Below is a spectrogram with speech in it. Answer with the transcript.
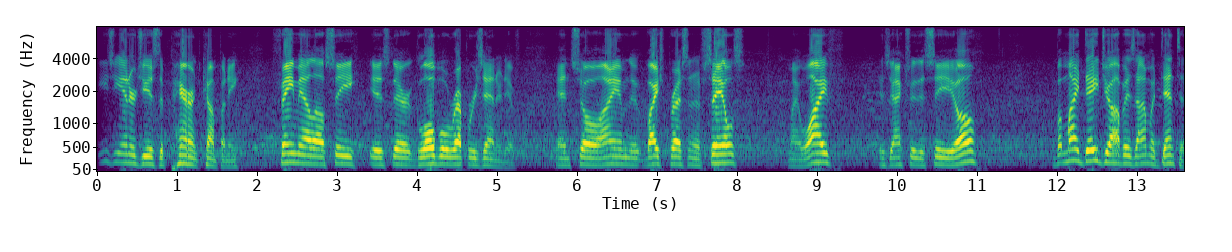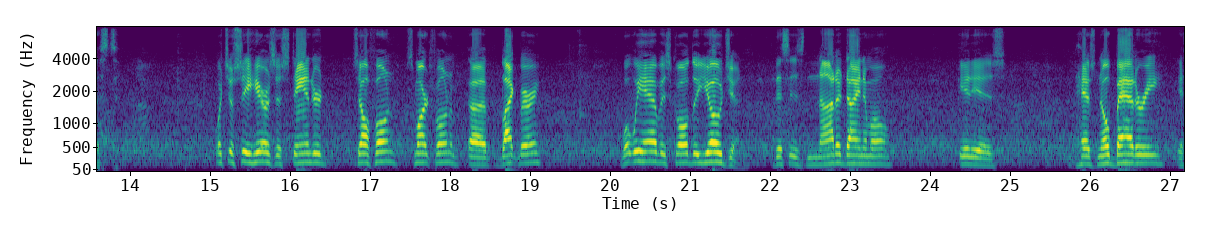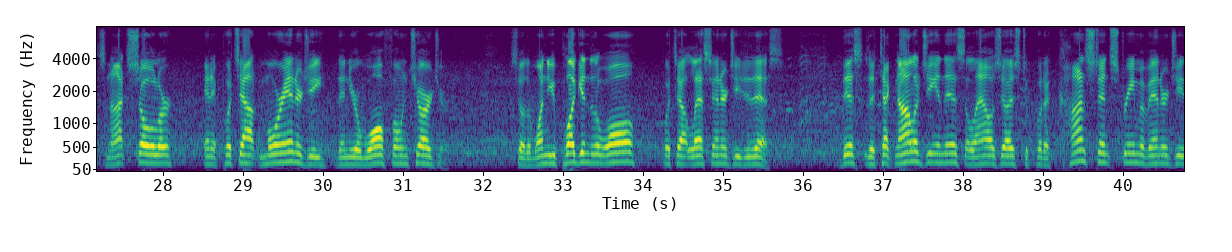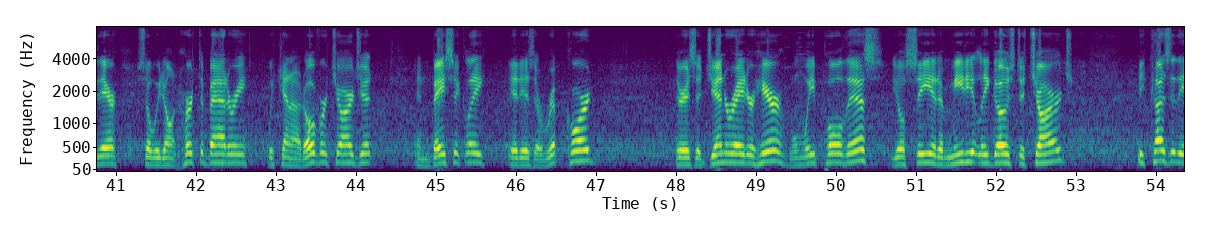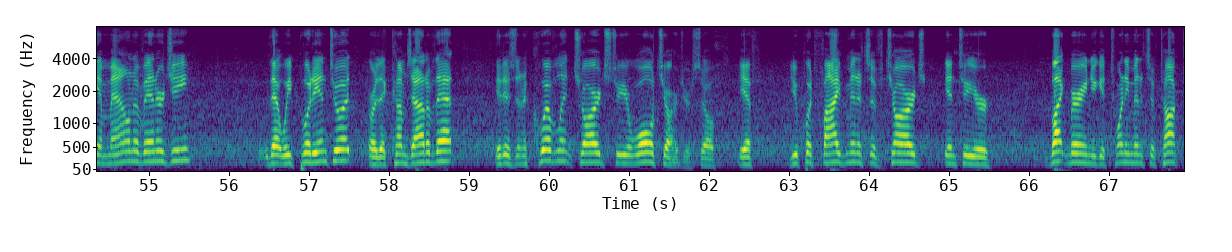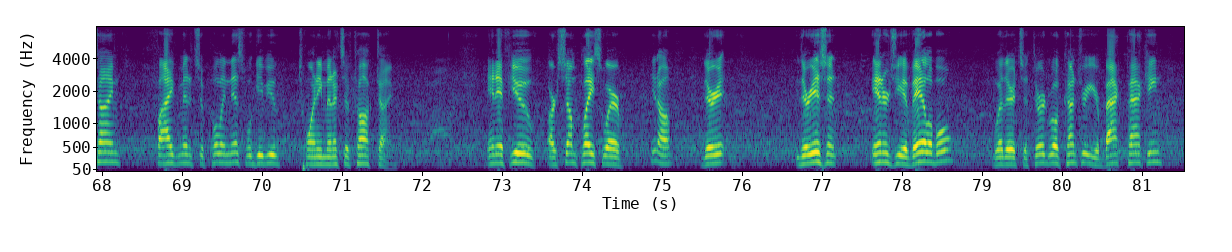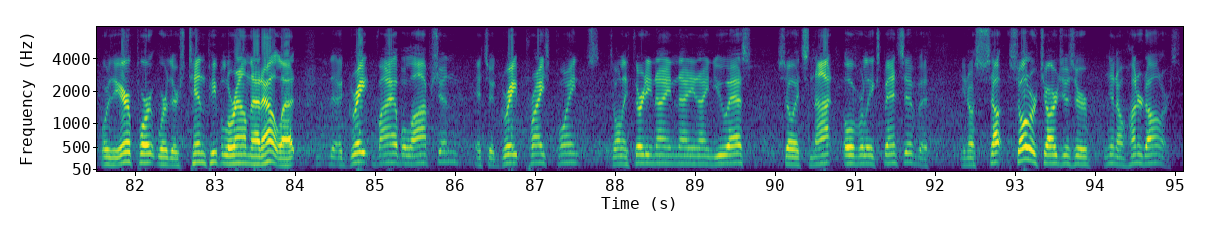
Easy Energy is the parent company. Fame LLC is their global representative. And so I am the vice president of sales. My wife is actually the CEO. But my day job is I'm a dentist. What you'll see here is a standard cell phone, smartphone, uh, Blackberry. What we have is called the YoGen. This is not a dynamo. It is has no battery. It's not solar and it puts out more energy than your wall phone charger. So the one you plug into the wall puts out less energy to this. This the technology in this allows us to put a constant stream of energy there so we don't hurt the battery, we cannot overcharge it, and basically it is a ripcord. There is a generator here. When we pull this, you'll see it immediately goes to charge. Because of the amount of energy, that we put into it or that comes out of that, it is an equivalent charge to your wall charger. So if you put five minutes of charge into your BlackBerry and you get 20 minutes of talk time, five minutes of pulling this will give you 20 minutes of talk time. And if you are someplace where, you know, there, there isn't energy available, whether it's a third world country, you're backpacking, or the airport where there's 10 people around that outlet, a great viable option. It's a great price point. It's only $39.99 US, so it's not overly expensive. You know, so- solar charges are, you know, $100.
